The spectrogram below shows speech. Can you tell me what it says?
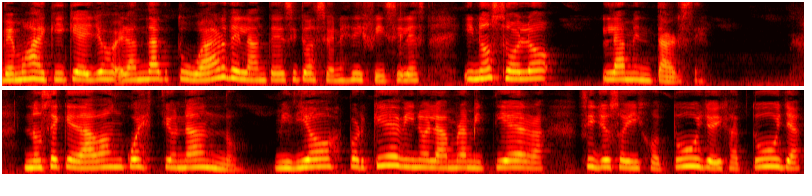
Vemos aquí que ellos eran de actuar delante de situaciones difíciles y no solo lamentarse. No se quedaban cuestionando, mi Dios, ¿por qué vino el hambre a mi tierra si yo soy hijo tuyo, hija tuya?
